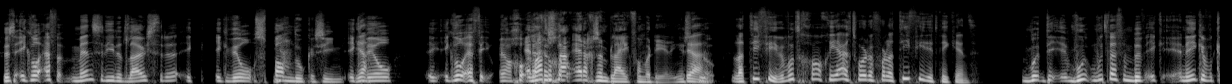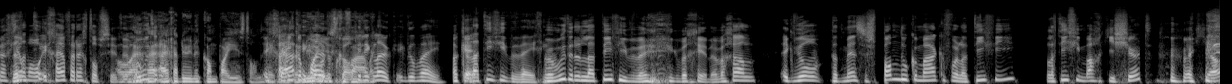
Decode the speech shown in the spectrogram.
Dus ik wil even, mensen die dit luisteren, ik, ik wil spandoeken zien. Ik Ja. wil, ik, ik wil even, ja, laten we nou, ergens een blijk van waardering. Is Ja, genoeg. Latifi. We moeten gewoon gejuicht worden voor Latifi dit weekend. Moet, die- moet, moeten we even, een be- ik, in één keer krijg je Dat helemaal, ik ga even rechtop zitten. Oh, hij, moeten, hij gaat nu in een campagne stand. Ik Ik ga nu campagne stand. Vind ik leuk. Ik doe mee. Oké, De Latifi-beweging. we moeten de Latifi-beweging beginnen. We gaan, ik wil dat mensen spandoeken maken voor Latifi. Latifi, mag ik je shirt? Weet je wel?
